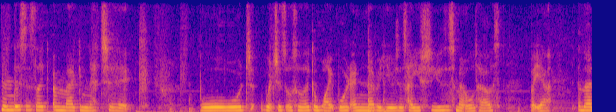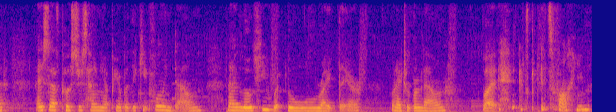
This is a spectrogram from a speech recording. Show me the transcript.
Then this is like a magnetic board which is also like a whiteboard I never use this I used to use this in my old house but yeah and then I used to have posters hanging up here, but they keep falling down. And I low-key ripped the wall right there when I took them down. But it's, it's fine.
